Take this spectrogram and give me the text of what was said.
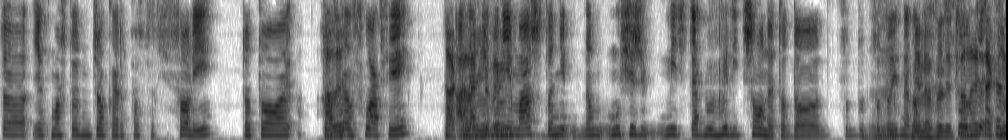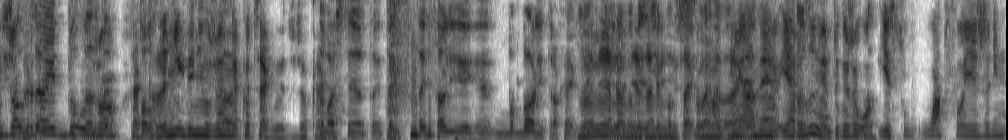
to, jak masz ten Joker w postaci soli, to to trochę Ale- jest łatwiej, tak, ale, jak nie tego wiem, nie masz, to nie, no, musisz mieć jakby wyliczone to do, co, do, co do innego. Nie no, wyliczone Tu i tak ten. Joker Bo daje dużo. Tak, to- ale nigdy nie użyłem tak. jako cegły Jokera. No właśnie, tej, tej, z tej soli y, bo boli trochę, jak No nie, chcesz no, nie zamienisz no. Ja, ja, ja no. rozumiem, tylko że No. jest łatwo, jeżeli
